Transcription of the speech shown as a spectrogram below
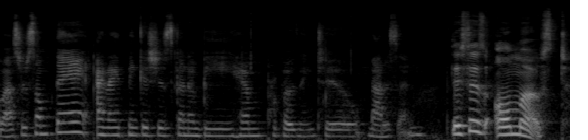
US or something. And I think it's just going to be him proposing to Madison. This is almost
